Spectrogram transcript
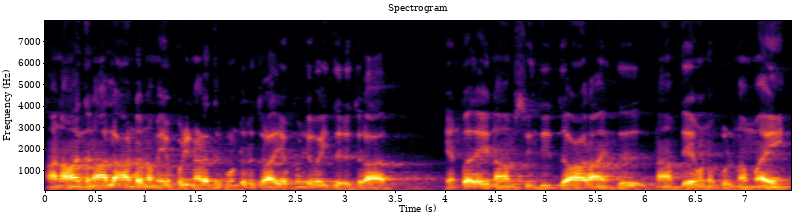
ஆனால் இந்த நாளில் ஆண்டு நம்ம எப்படி நடத்தி கொண்டிருக்கிறார் எப்படி வைத்திருக்கிறார் என்பதை நாம் சிந்தித்து ஆராய்ந்து நாம் தேவனுக்குள் நம்மை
